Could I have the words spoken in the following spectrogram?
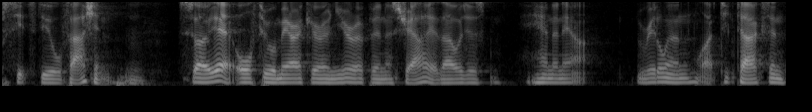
sit still fashion. So, yeah, all through America and Europe and Australia, they were just handing out Ritalin, like Tic Tacs, and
